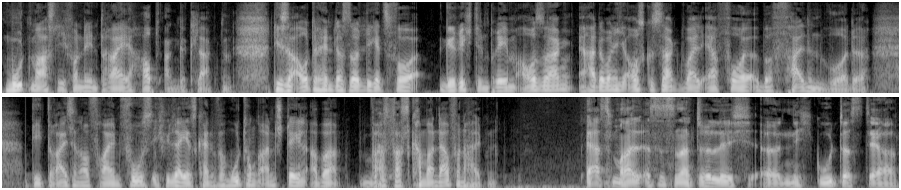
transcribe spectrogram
mutmaßlich von den drei Hauptangeklagten. Dieser Autohändler sollte jetzt vor Gericht in Bremen aussagen, er hat aber nicht ausgesagt, weil er vorher überfallen wurde. Die drei sind auf freien Fuß, ich will da jetzt keine Vermutung anstellen, aber was, was kann man davon halten? Erstmal ist es natürlich äh, nicht gut, dass der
